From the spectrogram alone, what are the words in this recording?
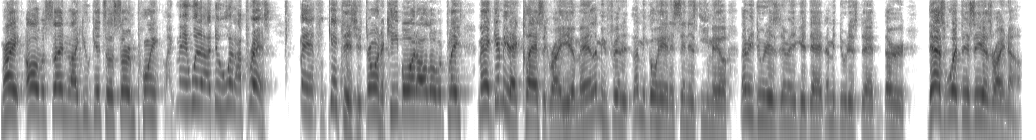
Right? All of a sudden, like you get to a certain point, like, man, what did I do? What I press? Man, forget this. You're throwing the keyboard all over the place. Man, give me that classic right here, man. Let me finish. Let me go ahead and send this email. Let me do this. Let me get that. Let me do this, that, third. That's what this is right now.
